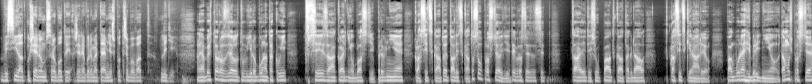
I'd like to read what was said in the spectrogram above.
vysílat už jenom s roboty a že nebudeme téměř potřebovat lidi. Ale já bych to rozdělil tu výrobu na takový tři základní oblasti. První je klasická, to je ta lidská, to jsou prostě lidi, ty prostě si tahají ty šoupátka a tak dál klasický rádio. Pak bude hybridní, jo. Tam už prostě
